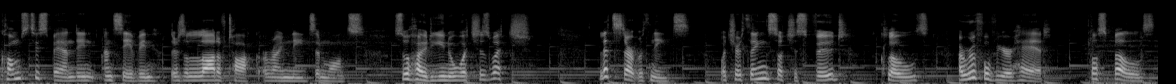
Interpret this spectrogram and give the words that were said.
comes to spending and saving, there's a lot of talk around needs and wants. So how do you know which is which? Let's start with needs, which are things such as food, clothes, a roof over your head, plus bills,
